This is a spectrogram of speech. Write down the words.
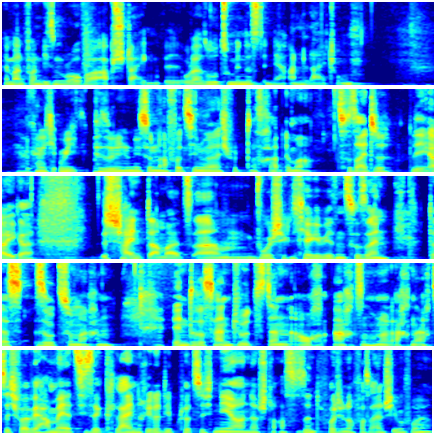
wenn man von diesem Rover absteigen will oder so zumindest in der Anleitung. Ja, kann ich irgendwie persönlich noch nicht so nachvollziehen, weil ich würde das Rad immer zur Seite legen. Aber egal es scheint damals ähm, wohl schicklicher gewesen zu sein, das so zu machen. Interessant wird es dann auch 1888, weil wir haben ja jetzt diese kleinen Räder, die plötzlich näher an der Straße sind. Wollt ihr noch was einschieben vorher?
